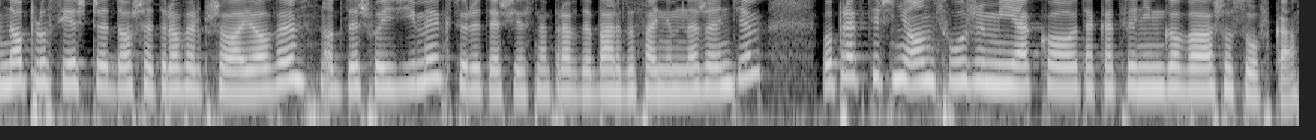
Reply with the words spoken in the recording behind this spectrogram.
No plus jeszcze doszedł rower przełajowy od zeszłej zimy, który też jest naprawdę bardzo fajnym narzędziem, bo praktycznie on służy mi jako taka treningowa szosówka.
